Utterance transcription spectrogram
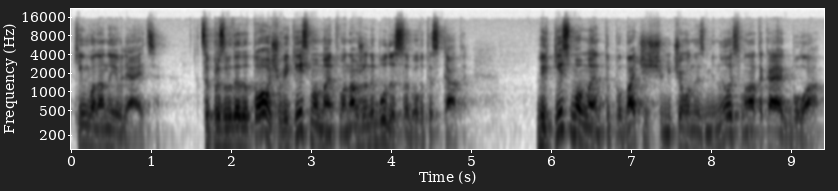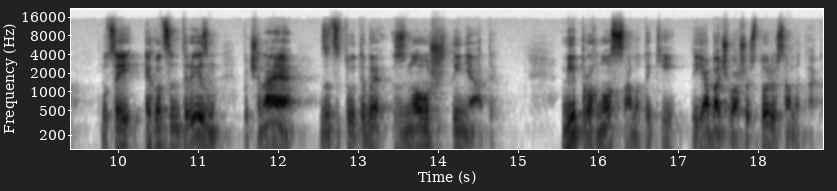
ким вона не являється. Це призведе до того, що в якийсь момент вона вже не буде з себе витискати. В якийсь момент ти побачиш, що нічого не змінилось, вона така, як була. Бо цей егоцентризм починає, зацитую тебе, знову штиняти. Мій прогноз саме такий. І я бачу вашу історію саме так.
